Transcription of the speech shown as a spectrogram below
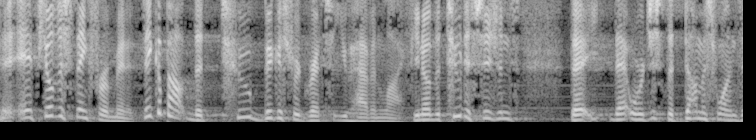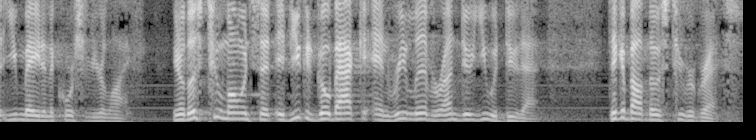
If you'll just think for a minute, think about the two biggest regrets that you have in life. You know, the two decisions that, that were just the dumbest ones that you made in the course of your life. You know, those two moments that if you could go back and relive or undo, you would do that. Think about those two regrets.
